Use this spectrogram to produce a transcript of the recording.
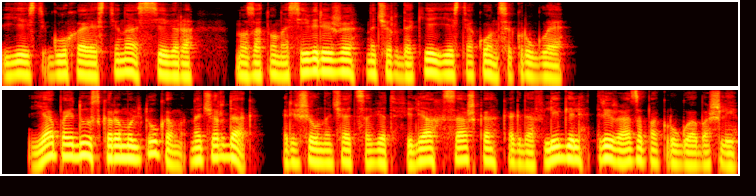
Есть глухая стена с севера, но зато на севере же, на чердаке, есть оконце круглое. «Я пойду с карамультуком на чердак», – решил начать совет в филях Сашка, когда флигель три раза по кругу обошли.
